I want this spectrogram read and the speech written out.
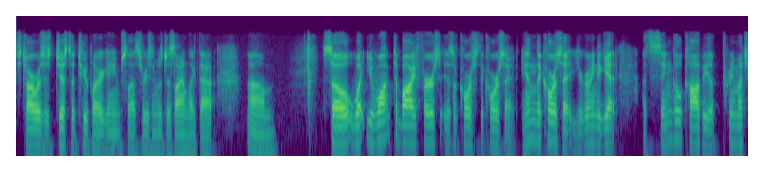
Star Wars is just a two-player game, so that's the reason it was designed like that. Um, so what you want to buy first is, of course, the core set. In the core set, you're going to get a single copy of pretty much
